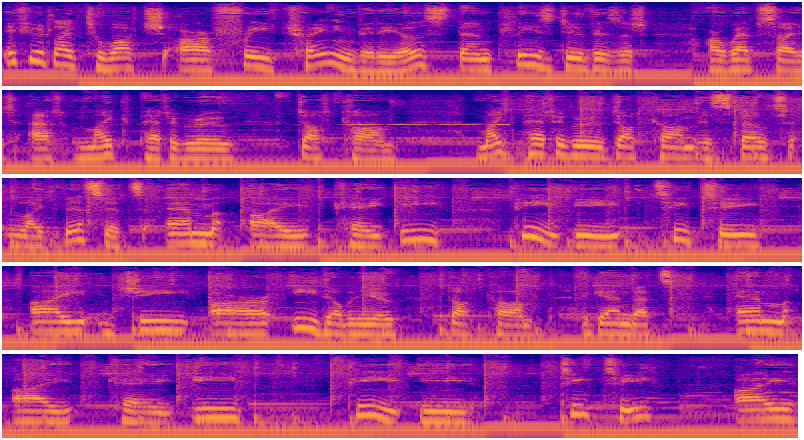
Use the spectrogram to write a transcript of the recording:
If you would like to watch our free training videos, then please do visit our website at mikepettigrew.com MikePettigrew.com is spelt like this. It's M I K E P E T T I G R E W.com. Again, that's M I K E P E T T I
